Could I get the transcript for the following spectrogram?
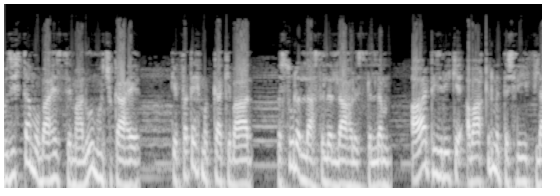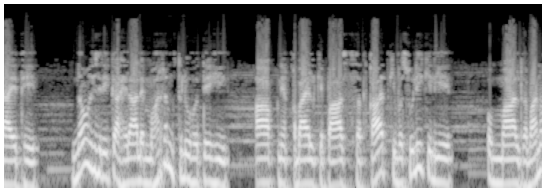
گزشتہ مباحث سے معلوم ہو چکا ہے کہ فتح مکہ کے بعد رسول اللہ صلی اللہ علیہ وسلم آٹھ ہجری کے اواخر میں تشریف لائے تھے۔ نو ہجری کا ہلال محرم طلوع ہوتے ہی آپ نے قبائل کے پاس صدقات کی وصولی کے لیے امال روانہ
